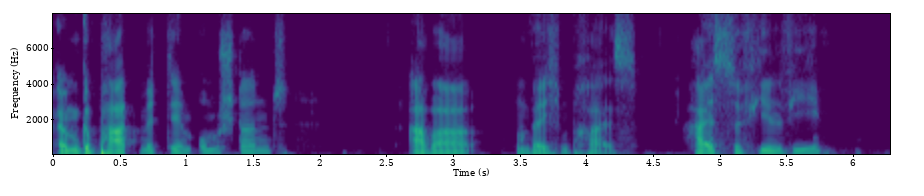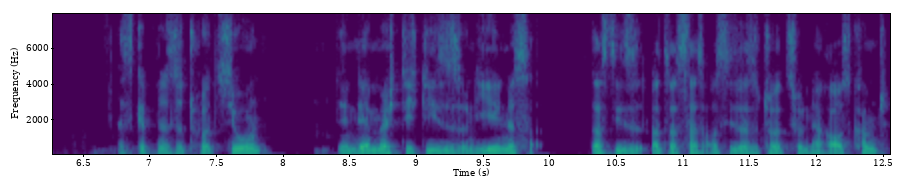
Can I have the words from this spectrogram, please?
ähm, gepaart mit dem Umstand, aber um welchen Preis. Heißt so viel wie, es gibt eine Situation, in der möchte ich dieses und jenes, dass, diese, also dass das aus dieser Situation herauskommt.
